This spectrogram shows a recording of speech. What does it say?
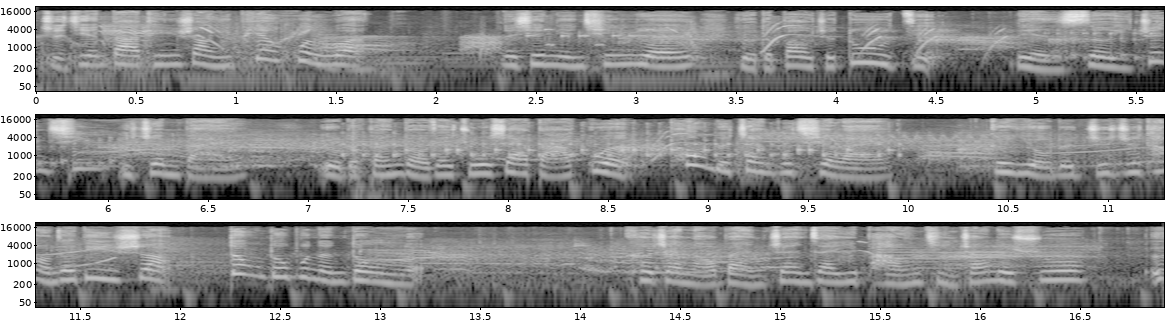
只见大厅上一片混乱，那些年轻人有的抱着肚子，脸色一阵青一阵白，有的翻倒在桌下打滚，痛得站不起来。更有的直直躺在地上，动都不能动了。客栈老板站在一旁，紧张地说：“呃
